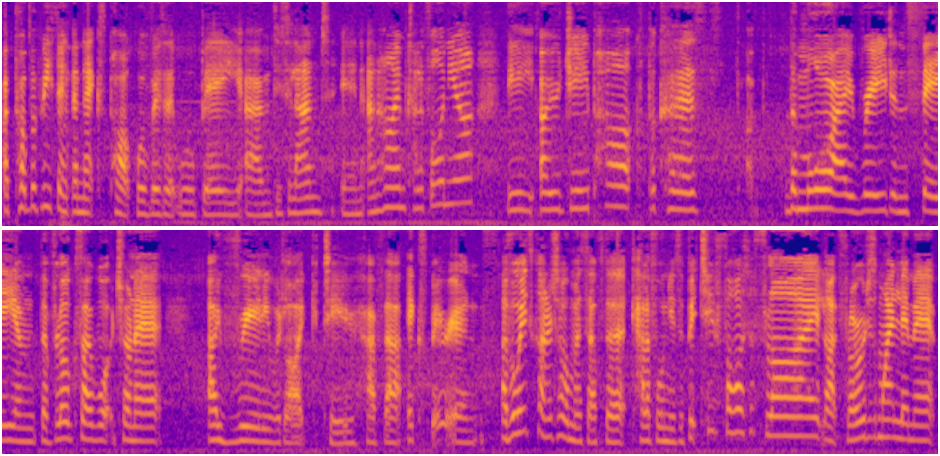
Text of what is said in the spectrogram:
I probably think the next park we'll visit will be um, Disneyland in Anaheim, California, the OG park, because the more I read and see and the vlogs I watch on it, I really would like to have that experience. I've always kind of told myself that California is a bit too far to fly, like Florida's my limit.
